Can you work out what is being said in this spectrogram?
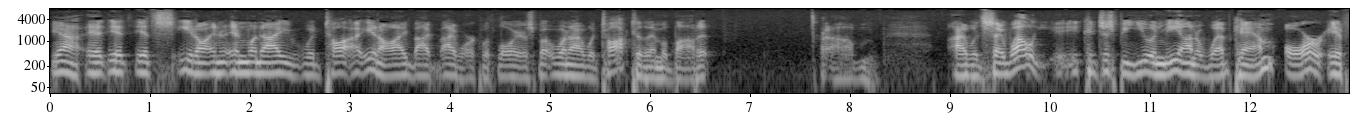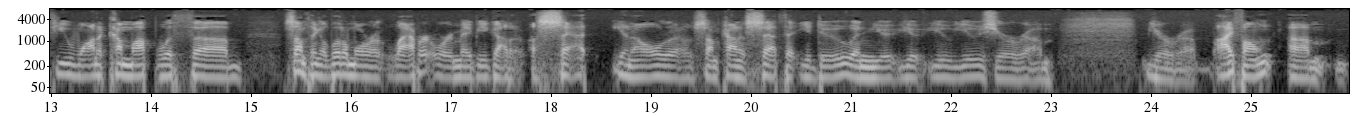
yeah. It, it it's you know, and and when I would talk, you know, I, I I work with lawyers, but when I would talk to them about it, um, I would say, well, it could just be you and me on a webcam, or if you want to come up with. Um, something a little more elaborate, or maybe you got a, a set, you know, uh, some kind of set that you do, and you you you use your um, your uh, iPhone. Um,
